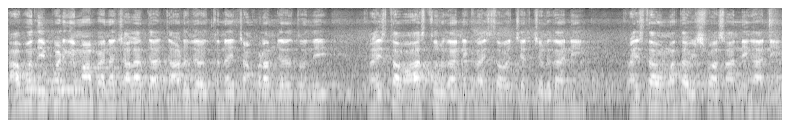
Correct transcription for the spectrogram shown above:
కాకపోతే ఇప్పటికీ మా పైన చాలా దా- దాడులు జరుగుతున్నాయి చంపడం జరుగుతుంది. క్రైస్తవ ఆస్తులు కానీ క్రైస్తవ చర్చిలు కానీ క్రైస్తవ మత విశ్వాసాన్ని కానీ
